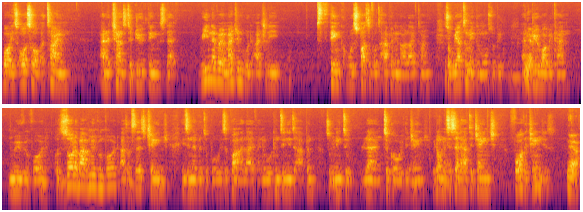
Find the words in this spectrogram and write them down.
but it's also a time and a chance to do things that we never imagined would actually think was possible to happen in our lifetime. So we have to make the most of it and yeah. do what we can moving forward because it's all about moving forward. As I said, change is inevitable, it's a part of life and it will continue to happen. So we need to learn to go with the change. We don't necessarily have to change for the changes. Yeah.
